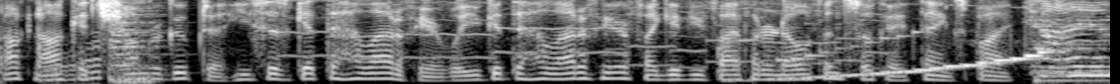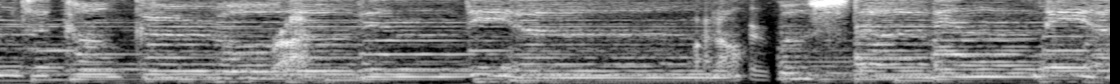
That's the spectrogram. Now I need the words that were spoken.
Knock knock, it's Chandragupta. He says get the hell out of here. Will you get the hell out of here if I give you 500 elephants? Okay, thanks, bye. Time to conquer all Right. of India. Why not? Most of India.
